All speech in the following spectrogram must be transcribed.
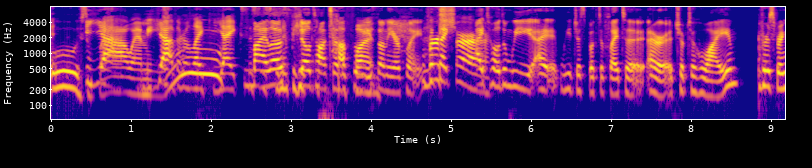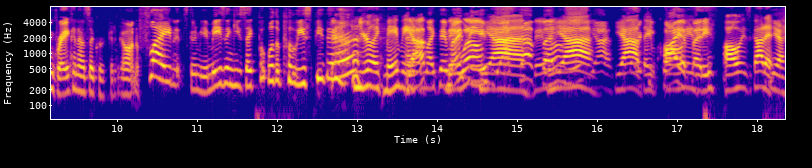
ooh, so- yeah. wow, Emmy. Yeah. They're like, yikes. This Milo gonna be still a talks about tough the police one. on the airplane. For like- sure. I told him we I we just booked a flight to or a trip to Hawaii for spring break, and I was like, we're going to go on a flight, and it's going to be amazing. He's like, but will the police be there? And you're like, maybe. And I'm like, they, they might will. be. Yeah, They but yeah, yeah, yeah. They've quiet, always, buddy. always got it. Yeah.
